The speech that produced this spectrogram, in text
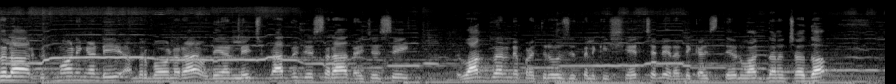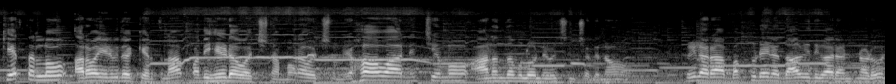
ప్రెజలార్. గుడ్ మార్నింగ్ అండి. అందరూ బాగున్నారా? ఉదయం లేచి ప్రార్థన చేస్తారా? దయచేసి వాగ్దానాన్ని ప్రతిరోజు ఇతరులకి షేర్ చేయండి. రండి కలిసి దేవుని వాగ్దానం చూద్దాం. కీర్తనలో అరవై ఎనిమిదో కీర్తన పదిహేడవ వచ్చినము వచ్చిన యహోవా నిత్యము ఆనందములో నివసించదును. ప్రియులరా భక్తుడైన దావీద్ గారు అంటున్నాడు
